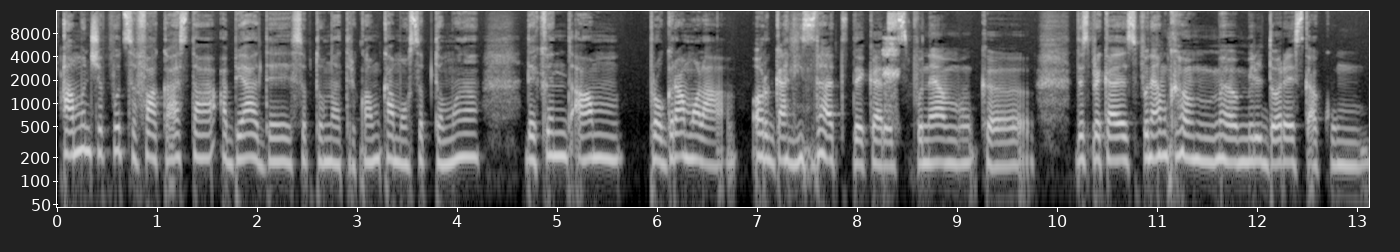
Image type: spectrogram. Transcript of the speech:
am început să fac asta abia de săptămâna trecută. Am cam o săptămână de când am programul ăla organizat de care îți spuneam că, despre care îți spuneam că mi-l doresc acum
